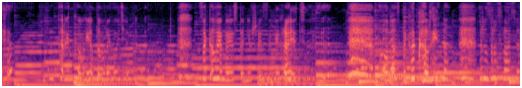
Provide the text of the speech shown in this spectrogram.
Таринка моя там регоче. За калиною з Танюшею собі граються. А у нас така калина розрослася.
